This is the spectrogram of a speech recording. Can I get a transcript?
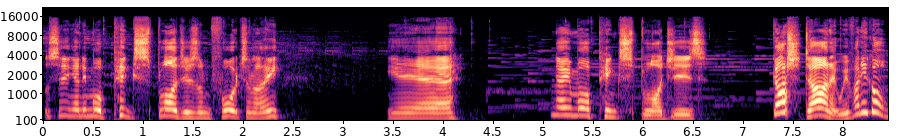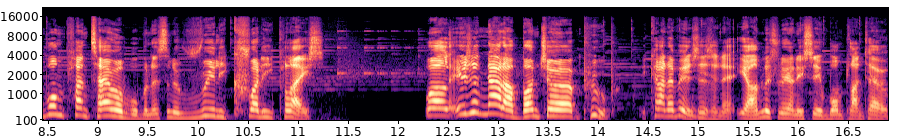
Not seeing any more pink splodges, unfortunately. Yeah. No more pink splodges. Gosh darn it, we've only got one Plantera woman that's in a really cruddy place. Well, isn't that a bunch of poop? It kind of is, isn't it? Yeah, I'm literally only seeing one Plantera.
